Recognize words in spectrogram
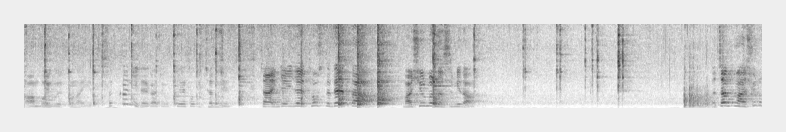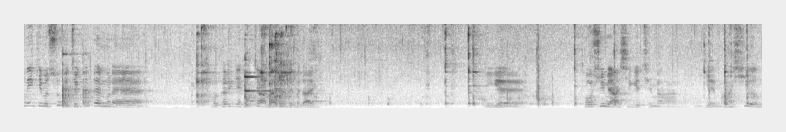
아, 안 보이고 있구나. 이게 습관이 돼가지고 계속 졌네. 자, 이제 이제 토스트 됐다. 마쉬룸을 넣습니다. 어차피 마쉬룸 익히면 숨이 적기 때문에 뭐 그렇게 걱정 안 하셔도 됩니다. 이게 보시면 아시겠지만 이게 맛이 없-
